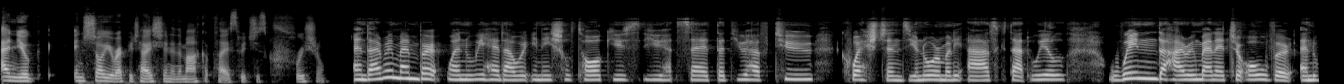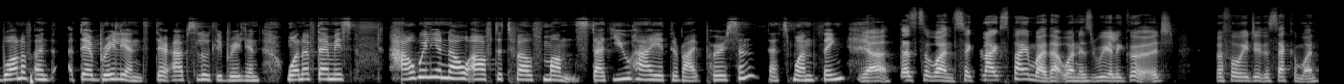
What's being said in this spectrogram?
And you'll ensure your reputation in the marketplace, which is crucial. And I remember when we had our initial talk, you, you said that you have two questions you normally ask that will win the hiring manager over. And one of, and they're brilliant. They're absolutely brilliant. One of them is, how will you know after 12 months that you hired the right person? That's one thing. Yeah, that's the one. So can I explain why that one is really good before we do the second one?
